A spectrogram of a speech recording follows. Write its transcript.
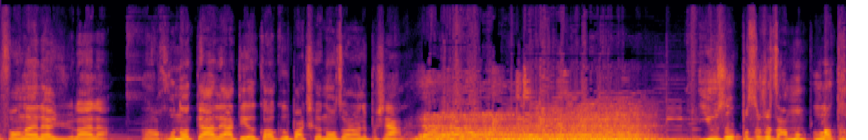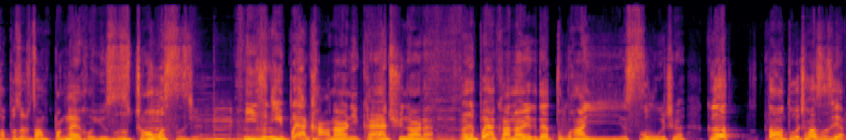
风来了，雨来了，啊，糊弄点两点刚够把车弄脏，让你不下来。有时候不是说咱们邋遢，不是说咱们不爱好，有时候是真没时间。你说你办卡那儿，你开下去那儿了，人家办卡那儿也给他堵上一四五个车，哥等多长时间？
